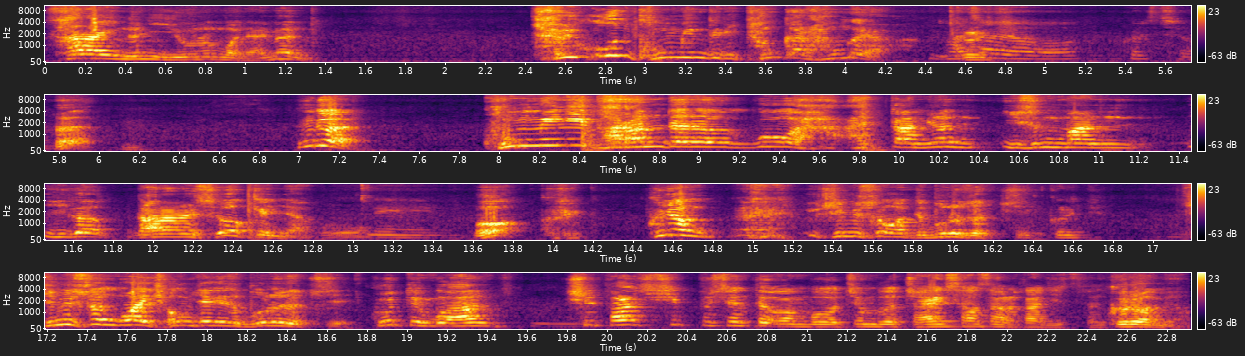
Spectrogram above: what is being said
살아있는 이유는 뭐냐면 결국은 국민들이 평가를 한 거야. 맞아요. 그렇죠. 어? 그러니까 국민이 바란다고 하- 했다면 이승만이가 나라를 세웠겠냐고. 네. 어? 그냥 김일성한테 무너졌지. 그렇죠. 김일성과의 경쟁에서 무너졌지. 그때 뭐 한 7, 80%가 뭐 전부 다 자익 사상을 가지고 있었죠. 그러면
